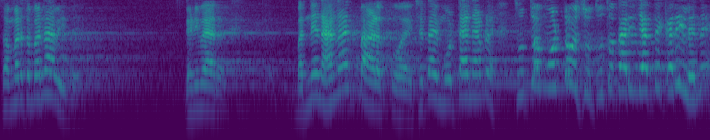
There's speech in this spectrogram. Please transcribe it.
સમર્થ બનાવી દે. ઘણીવાર બંને નાના જ બાળકો હોય, છતાંય મોટાને આપણે, તું તો મોટો છું, તું તો તારી જાતે કરી લે ને.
